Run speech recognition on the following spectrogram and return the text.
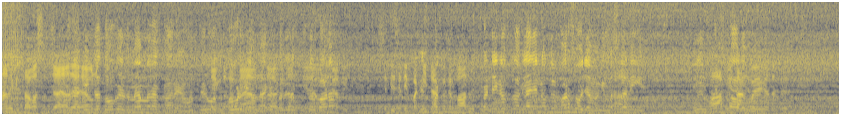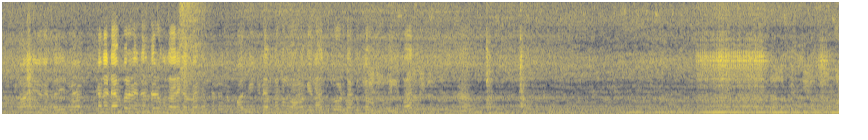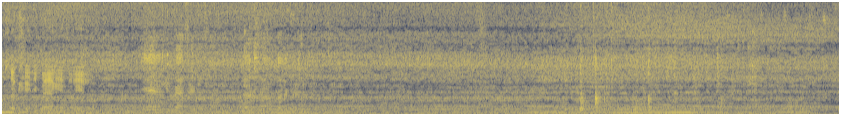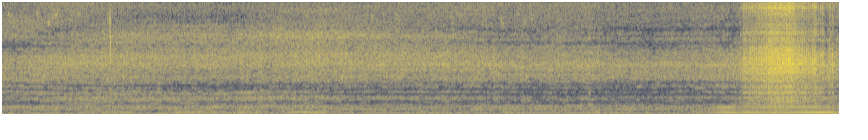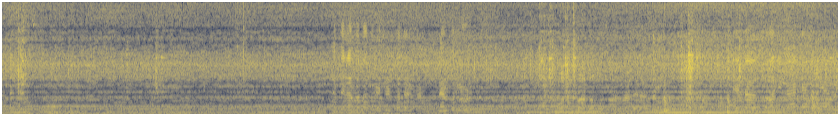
ਤੇ ਕੀਤਾ ਵਾ ਸਮਝਾਇਆ ਮੈਂ ਤੇ ਹੈ ਕੀਤਾ ਦੋ ਵੇਰ ਮੈਂ ਮਨਾ ਕਰ ਰਿਹਾ ਹੁਣ ਫਿਰ ਉਹ ਤੋੜ ਗਿਆ ਮੈਂ ਕਿ ਬੰਦੇ ਦਾ ਪੁੱਤਰ ਬਾਣਾ ਸਿੱਧੀ ਸਿੱਧੀ ਪੱਟੀ ਚੱਕ ਕੇ ਫਿਰ ਬਾਅਦ ਵਿੱਚ ਪੱਟੀ ਨੂੰ ਤੋਂ ਅਗਲਾ ਜੇ ਨੌਕਰ ਫਰਸ ਹੋ ਜਾਵਾਂਗੇ ਮਸਲਾ ਨਹੀਂ ਹੈ ਉਹ ਫਰਸ ਆਪ ਹੀ ਪਾ ਤੰਗ ਦਵਾਂਗੇ ਹੋਏਗਾ ਤੇ ਫਿਰ ਮਾਨ ਨਹੀਂ ਹੁੰਦਾ ਸਰੀ ਮੈਂ ਕਹਿੰਦਾ ਡੈਂਪਰ ਦੇ ਅੰਦਰ ਗੁਜ਼ਾਰੇਗਾ ਮੈਂ ਕਹਿੰਦਾ ਤਾਂ ਪਾਰਕਿੰਗ ਚ ਡੈਂਪਰ ਖਲਵਾਵਾਂਗੇ ਨਾ ਤੋੜ ਦਾ ਕੁੱਤਾ ਹੁੰਦੀ ਹੈ ਬਸ ਹਾਂ ਗੱਲ ਕੀਤੀ ਉਹ ਮੋਟਰ ਰਕਸ਼ੇ 'ਚ ਬਹਿ ਗਏ ਤੇ ਤੇ ਡੈਂਪਰ ਲੋਡ ਉਹ ਤਾਂ ਬਾਬਾ ਮੁਸਾਫਾ ਦੇ ਰਾਤ ਇਹਨਾਂ ਸਾਜੀ ਮੈਂ ਕਹਿੰਦਾ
